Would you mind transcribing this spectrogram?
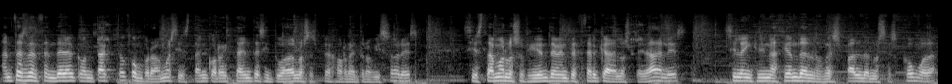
antes de encender el contacto comprobamos si están correctamente situados los espejos retrovisores, si estamos lo suficientemente cerca de los pedales, si la inclinación del respaldo nos es cómoda.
